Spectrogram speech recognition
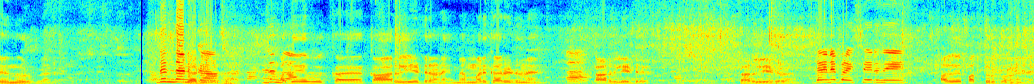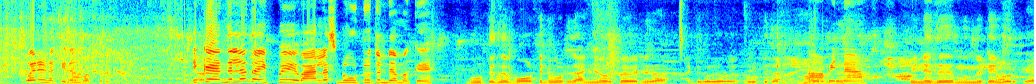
എഴുന്നൂറ് റുപ്യ അത് കാർ റിലേറ്റഡ് ആണ്. മെമ്മറി കാർഡ് ഇടണേ. കാർ റിലേറ്റഡ് കാർ റിലേറ്റഡ് ആണ്. പ്രൈസ് വരുന്നേ? അത് പത്ത് റുപ്യ തന്നെ ഒരെണ്ണത്തിനോ? പത്ത് റുപ്യ ഇക്ക എന്തെല്ലാം ടൈപ്പ് വയർലെസ് ബ്ലൂടൂത്ത് ഉണ്ട് നമുക്ക്? ബ്ലൂടൂത്ത് ബോട്ടിന്റെ ബ്ലൂടൂത്ത് അഞ്ഞൂറ് റുപ്യ വരുന്നത്. അടിപൊളി ബ്ലൂടൂത്ത് ആണ് പിന്നെ? പിന്നെ ഇത് മുന്നൂറ്റി അമ്പത് റുപ്യ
